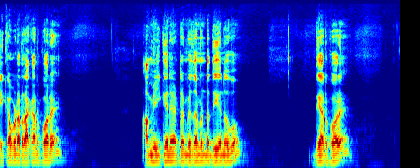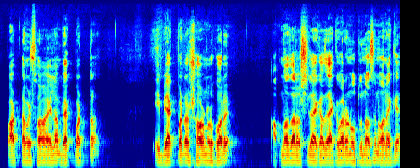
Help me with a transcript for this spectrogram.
এই কাপড়টা রাখার পরে আমি এখানে একটা মেজারমেন্টটা দিয়ে নেব। দেওয়ার পরে পাটটা আমি সরানো নিলাম ব্যাক পাটটা এই ব্যাক পাটটা সরানোর পরে আপনারা যারা সেলাই কাজে একেবারে নতুন আছেন অনেকে,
